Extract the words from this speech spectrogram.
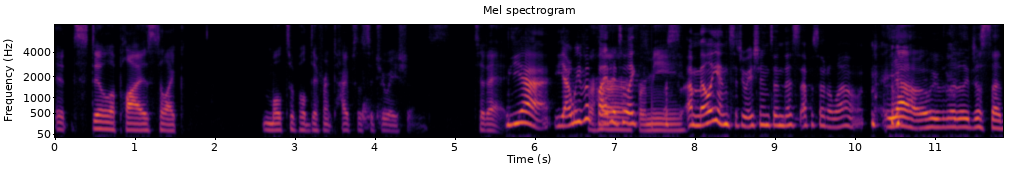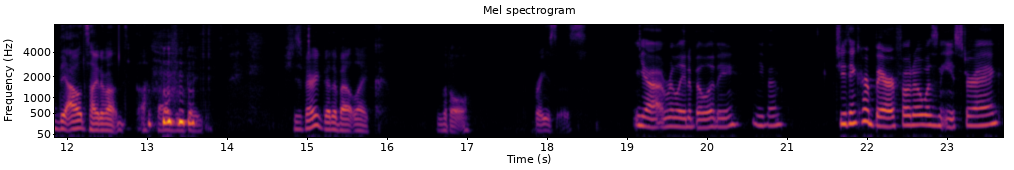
it still applies to like multiple different types of situations today. Yeah, yeah, we've For applied it to like for me. a million situations in this episode alone. yeah, we've literally just said the outside about a thousand things. She's very good about like little phrases. yeah, relatability even. Do you think her bear photo was an Easter egg?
